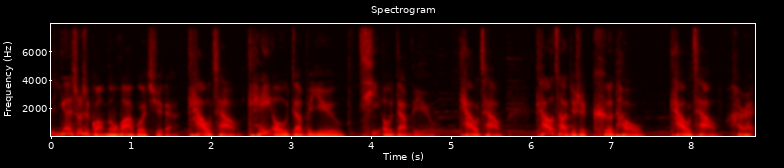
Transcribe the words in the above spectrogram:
应该说是广东话过去的 kowtow，k o w t o w，kowtow，kowtow 就是磕头。Kowtow, all right,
